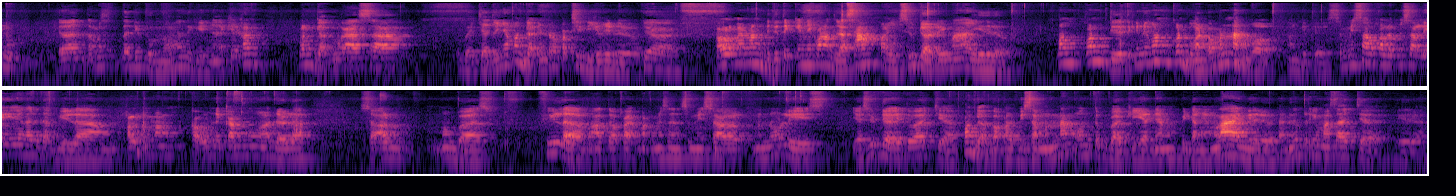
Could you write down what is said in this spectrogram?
bu- ya maksud tadi bung Noel gini akhirnya kan kan nggak merasa jatuhnya kan nggak introspeksi diri loh. Ya. Kalau memang di titik ini kan adalah sampai sudah terima gitu loh. Kan, kan di titik ini kan kan bukan pemenang kok kan gitu. Semisal kalau misalnya yang tadi tak bilang kalau memang keunikanmu adalah soal membahas film atau kayak misalnya semisal menulis ya sudah itu aja. Kok nggak bakal bisa menang untuk bagian yang bidang yang lain gitu dan itu terima saja gitu kan.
